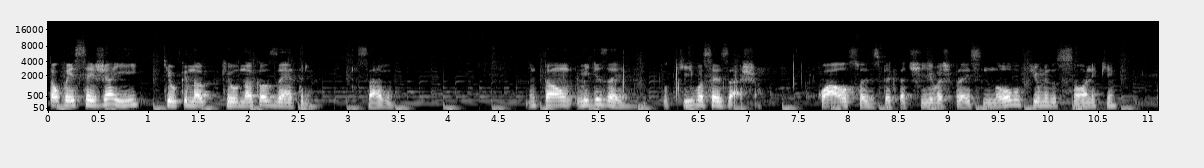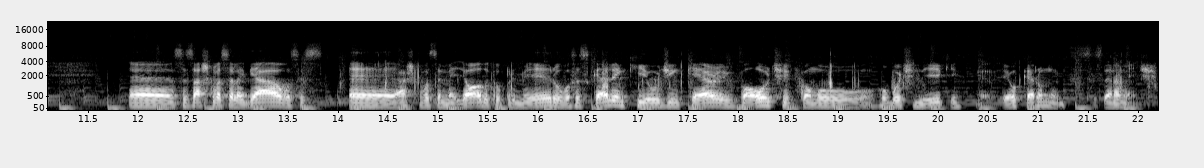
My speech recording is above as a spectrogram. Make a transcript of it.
talvez seja aí que o, que o Knuckles entre, sabe? Então, me diz aí, o que vocês acham? Quais suas expectativas para esse novo filme do Sonic? É, vocês acham que vai ser legal? Vocês é, acho que vai ser melhor do que o primeiro? Vocês querem que o Jim Carrey volte como Robotnik? Eu quero muito, sinceramente.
